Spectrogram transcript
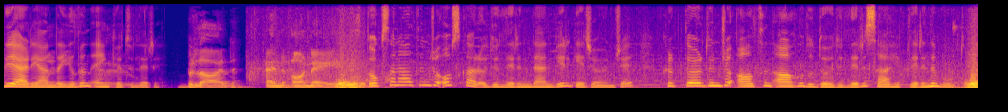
diğer yanda yılın en kötüleri. Blood and honor. 96. Oscar ödüllerinden bir gece önce 44. Altın Ahududu ödülleri sahiplerini buldu.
